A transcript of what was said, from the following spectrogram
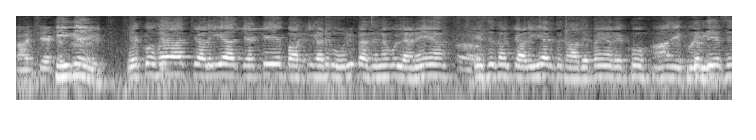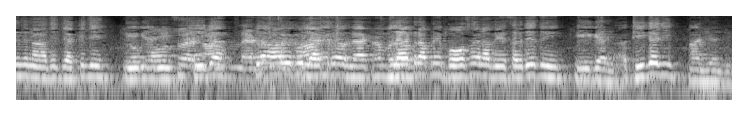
ਆ ਚੈੱਕ ਠੀਕ ਹੈ ਜੀ। ਦੇਖੋ ਸਰ 40000 ਚੈੱਕ ਇਹ ਬਾਕੀ ਸਾਡੇ ਹੋਰ ਵੀ ਪੈਸੇ ਇਹਨਾਂ ਕੋਲ ਲੈਣੇ ਆ। ਹਾਂ। ਇਸੇ ਤੋਂ 40000 ਦਿਖਾ ਦੇ ਪਏ ਆ ਵੇਖੋ। ਗੁਰਦੇਵ ਸਿੰਘ ਦੇ ਨਾਂ ਤੇ ਚੈੱਕ ਜੀ। ਠੀਕ ਹੈ ਜੀ। ਠੀਕ ਲੈਟਰ ਤੇ ਆ ਵੇਖੋ ਲੈਟਰ ਵੇਖੋ ਲੈਟਰ ਆਪਣੇ ਬੌਸ ਨਾਲ ਵੇਚ ਸਕਦੇ ਤੁਸੀਂ। ਠੀਕ ਹੈ ਜੀ। ਠੀਕ ਹੈ ਜੀ। ਹਾਂਜੀ ਹਾਂਜੀ।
